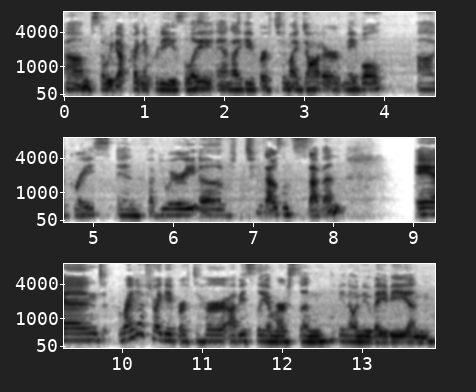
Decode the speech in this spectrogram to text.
Um, so we got pregnant pretty easily, and I gave birth to my daughter Mabel uh, Grace in February of 2007. And right after I gave birth to her, obviously immersed in you know a new baby and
